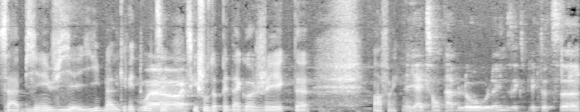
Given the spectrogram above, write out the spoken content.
ça a bien vieilli malgré tout. Ouais, ouais. C'est quelque chose de pédagogique. de- Enfin. Il est avec son tableau, là, il nous explique tout ça.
